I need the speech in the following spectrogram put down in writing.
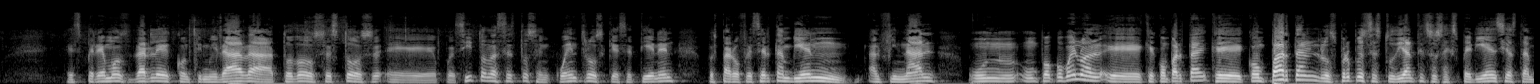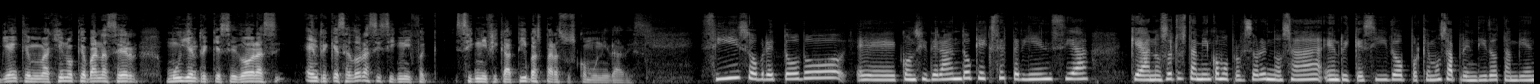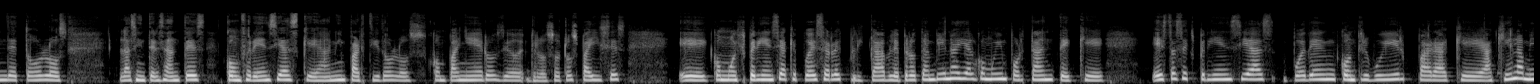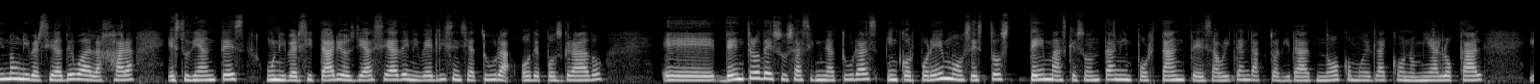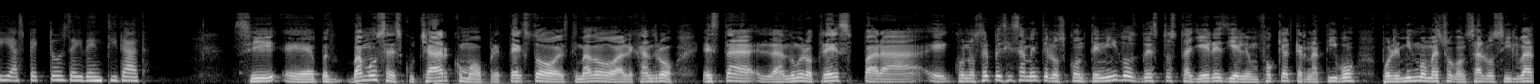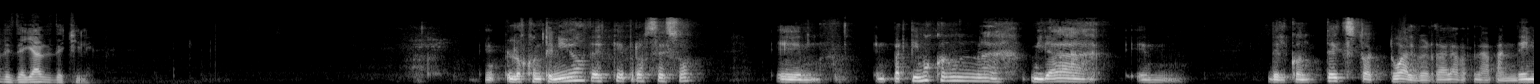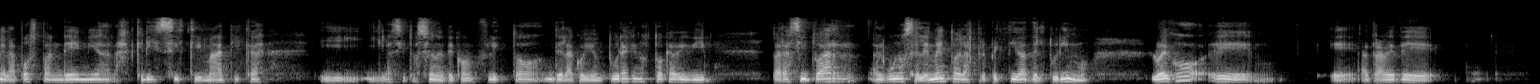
Esperemos darle continuidad a todos estos, eh, pues sí, todos estos encuentros que se tienen, pues para ofrecer también al final un, un poco, bueno, eh, que, compartan, que compartan los propios estudiantes sus experiencias también, que me imagino que van a ser muy enriquecedoras, enriquecedoras y significativas para sus comunidades. Sí, sobre todo eh, considerando qué experiencia que a nosotros también como profesores nos ha enriquecido porque hemos aprendido también de todos los las interesantes conferencias que han impartido los compañeros de, los otros países eh, como experiencia que puede ser replicable, pero también hay algo muy importante que estas experiencias pueden contribuir para que aquí en la misma Universidad de Guadalajara estudiantes universitarios, ya sea de nivel licenciatura o de posgrado, eh, dentro de sus asignaturas incorporemos estos temas que son tan importantes ahorita en la actualidad, ¿no? Como es la economía local y aspectos de identidad. Sí, eh, pues vamos a escuchar como pretexto, estimado Alejandro, esta, la número tres, para eh, conocer precisamente los contenidos de estos talleres y el enfoque alternativo por el mismo maestro Gonzalo Silva desde allá, desde Chile. Los contenidos de este proceso eh, partimos con una mirada em, del contexto actual, ¿verdad? La, pandemia, la pospandemia, las crisis climáticas y, las situaciones de conflicto de la coyuntura que nos toca vivir para situar algunos elementos de las perspectivas del turismo. Luego, eh, a través de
